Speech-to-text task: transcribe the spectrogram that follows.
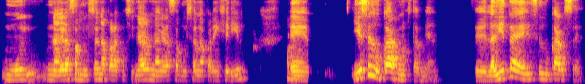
muy, una grasa muy sana para cocinar, una grasa muy sana para ingerir. Ah. Eh, y es educarnos también. la dieta es educarse,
